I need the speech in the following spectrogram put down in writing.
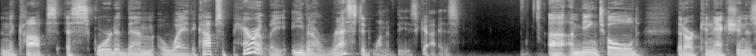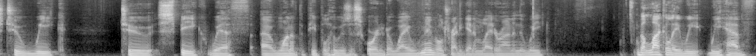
and the cops escorted them away. The cops apparently even arrested one of these guys. Uh, I'm being told that our connection is too weak to speak with uh, one of the people who was escorted away. Maybe we'll try to get him later on in the week. But luckily, we, we have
